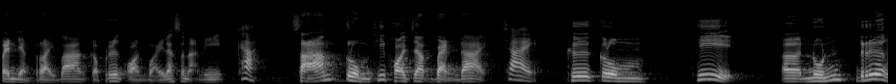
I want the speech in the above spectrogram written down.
เป็นอย่างไรบ้างกับเรื่องอ่อนไหวลักษณะนี้ค่ะ สามกลุ่มที่พอจะแบ่งได้ ใช่ คือกลุ่มที่เอ่อ หนุนเรื่อง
